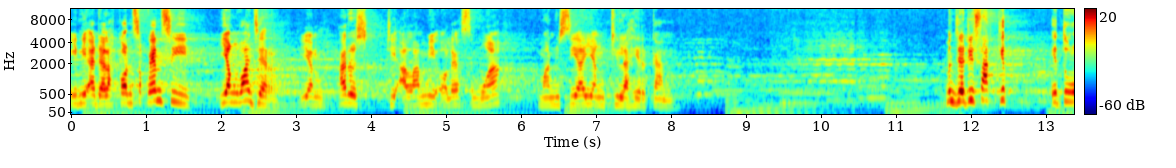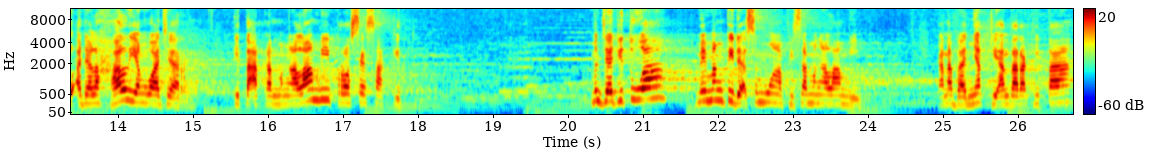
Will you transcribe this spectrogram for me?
Ini adalah konsekuensi yang wajar yang harus dialami oleh semua manusia yang dilahirkan. Menjadi sakit itu adalah hal yang wajar. Kita akan mengalami proses sakit Menjadi tua memang tidak semua bisa mengalami. Karena banyak di antara kita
